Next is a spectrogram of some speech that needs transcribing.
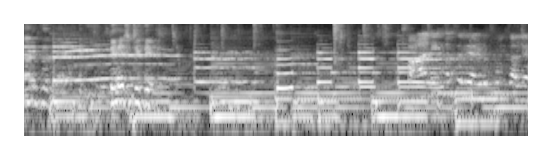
ಚೆನ್ನಾಗಿರ್ತದೆ. ಟೇಸ್ಟಿಗೆ ಪಾನಿ ಮಸಾಲೆ ಎರಡು ಫುಲ್ ಖಾಲಿ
